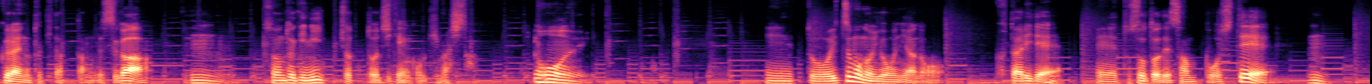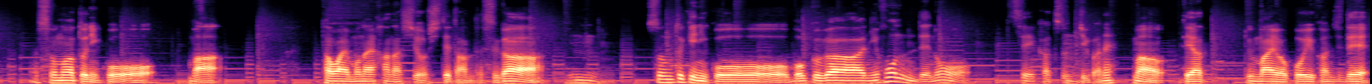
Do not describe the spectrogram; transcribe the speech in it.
ぐらいの時だったんですが、うん。その時にちょっと事件が起きました。はい。えっ、といつものようにあの2人で、えー、と外で散歩をして、うん。その後にこう、まあ、たわいもない話をしてたんですが、うん。その時にこう、僕が日本での生活っていうかね、まあ、出会う前はこういう感じで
